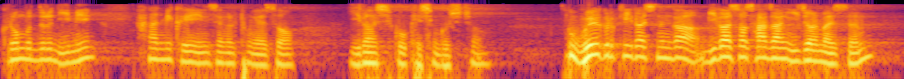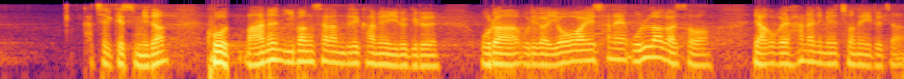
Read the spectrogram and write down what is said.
그런 분들은 이미 하나님이 그의 인생을 통해서 일하시고 계신 것이죠. 왜 그렇게 일하시는가? 미가서 4장 2절 말씀 같이 읽겠습니다. 곧 많은 이방 사람들이 가며 이르기를 오라 우리가 여호와의 산에 올라가서 야곱의 하나님의 전에 이르자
